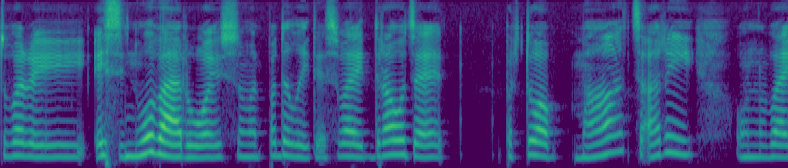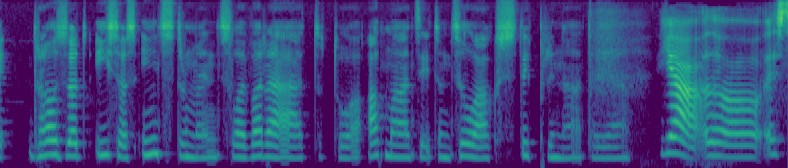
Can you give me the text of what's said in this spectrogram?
tu vari, esi novērojis un var padalīties, vai draudzē par to māca arī, un vai draudz dod īsos instrumentus, lai varētu to apmācīt un cilvēkus stiprināt tajā. Jā, es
